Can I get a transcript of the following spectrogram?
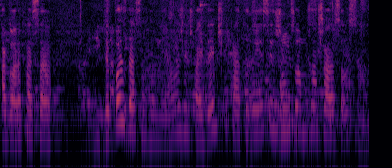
Agora, com essa depois dessa reunião, a gente vai identificar tudo isso e juntos vamos achar a solução.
